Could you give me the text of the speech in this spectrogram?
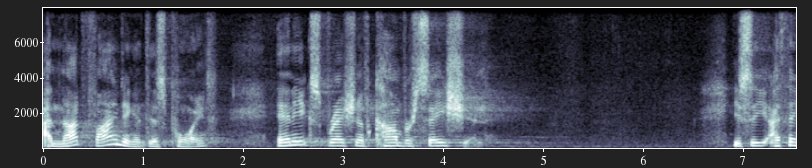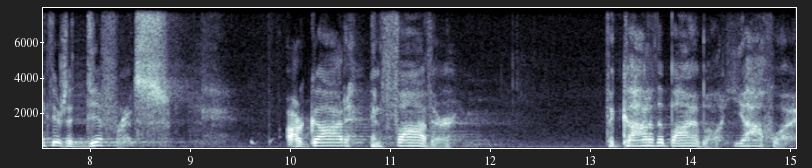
I'm not finding at this point any expression of conversation. You see, I think there's a difference. Our God and Father, the God of the Bible, Yahweh,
